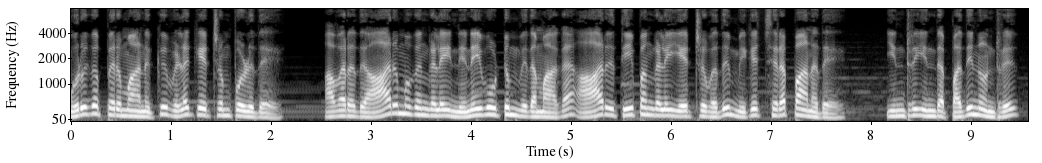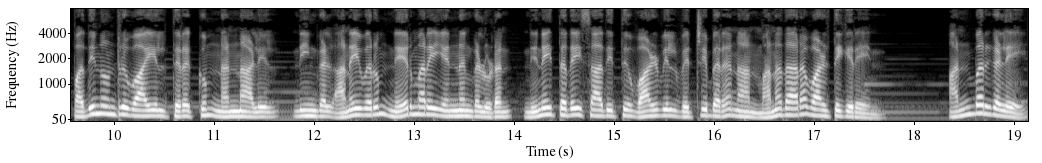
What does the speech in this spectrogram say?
முருகப்பெருமானுக்கு விளக்கேற்றும் பொழுது அவரது ஆறுமுகங்களை நினைவூட்டும் விதமாக ஆறு தீபங்களை ஏற்றுவது மிகச் சிறப்பானது. இன்று இந்த பதினொன்று பதினொன்று வாயில் திறக்கும் நன்னாளில் நீங்கள் அனைவரும் நேர்மறை எண்ணங்களுடன் நினைத்ததை சாதித்து வாழ்வில் வெற்றி பெற நான் மனதார வாழ்த்துகிறேன். அன்பர்களே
